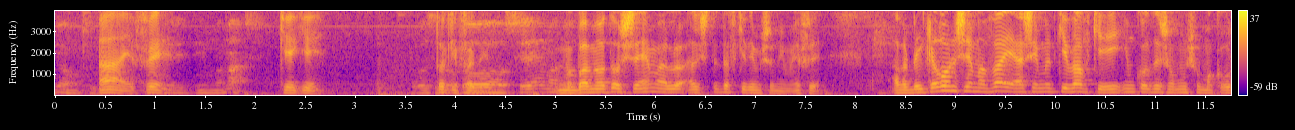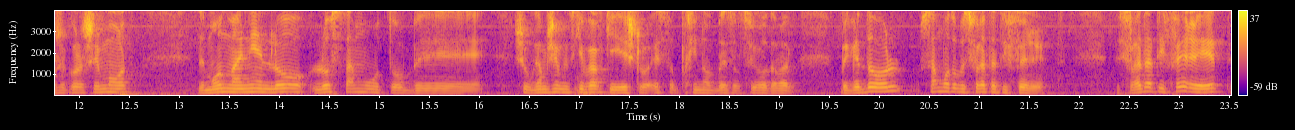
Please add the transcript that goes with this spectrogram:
יום. אה, יפה. ממש. כן, כן. אותו הדין. שם, הוא בא מאותו שם על, על שתי תפקידים שונים, יפה. אבל בעיקרון שם הוויה, שם י"ק ו"ק, עם כל זה שאומרים שהוא מקור של כל השמות, זה מאוד מעניין, לא, לא שמו אותו ב... שוב, גם שם י"ק ו"ק יש לו עשר בחינות בעשר ספירות, אבל בגדול, שמו אותו בספירת התפארת. בספירת התפארת,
